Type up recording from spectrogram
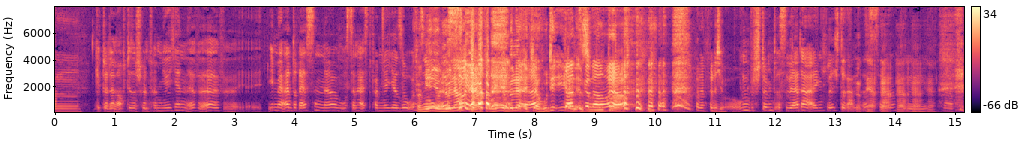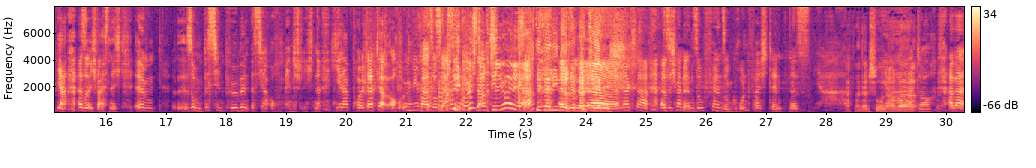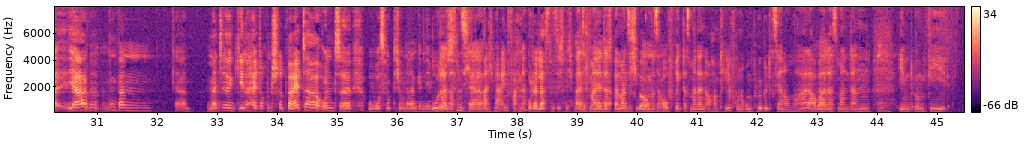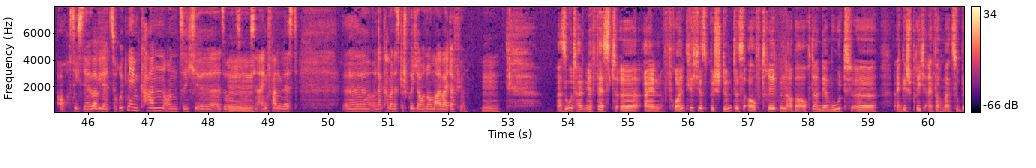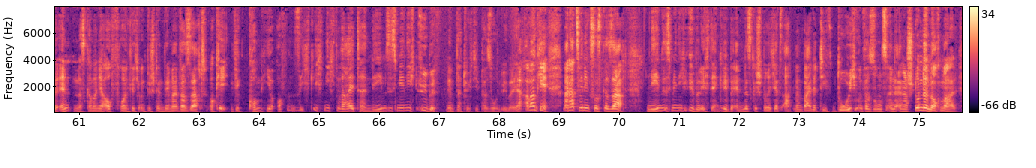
Ähm, Gibt da dann auch diese schönen Familien-E-Mail-Adressen, ne, wo es dann heißt Familie so und Familie so Müller, ist. ja, Familie Müller at yahoo.de, dann ganz ist genau, super. ja. Und dann völlig unbestimmt ist, wer da eigentlich dran Ja, ist. ja, ja, Mhm. ja, ja. Ja, also ich weiß nicht. Ähm, so ein bisschen pöbeln ist ja auch menschlich, ne? Jeder poltert ja auch irgendwie mal so ein bisschen die- durch die die- Tür, ja. sagt die Berlinerin also, natürlich. Ja, na klar. Also ich meine, insofern so ein Grundverständnis, ja, Hat man dann schon, ja, aber doch. Aber ja, irgendwann, ja, manche gehen halt doch einen Schritt weiter und äh, wo es wirklich unangenehm oder wird. lassen sich ja. halt einfach nicht mehr einfangen. Ne? Oder lassen sich nicht mehr Also ich meine, dass wenn man sich über irgendwas aufregt, dass man dann auch am Telefon rumpöbelt, ist ja normal, aber dass man dann eben irgendwie auch sich selber wieder zurücknehmen kann und sich äh, also so Mhm. ein bisschen einfangen lässt. Äh, und dann kann man das Gespräch auch normal weiterführen. Also gut, halten wir fest, äh, ein freundliches, bestimmtes Auftreten, aber auch dann der Mut, äh, ein Gespräch einfach mal zu beenden. Das kann man ja auch freundlich und bestimmt, indem man einfach sagt, okay, wir kommen hier offensichtlich nicht weiter. Nehmen Sie es mir nicht übel. Nimmt natürlich die Person übel, ja. Aber okay, man hat es wenigstens gesagt. Nehmen Sie es mir nicht übel. Ich denke, wir beenden das Gespräch jetzt, atmen beide tief durch und versuchen es in einer Stunde nochmal.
